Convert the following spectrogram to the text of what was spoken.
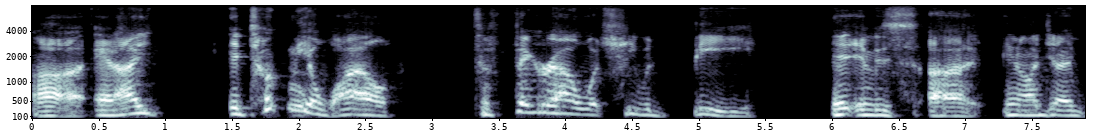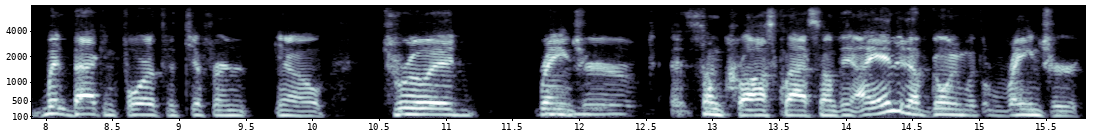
Uh, and I, it took me a while to figure out what she would be. It, it was, uh, you know, I, I went back and forth with different, you know, druid, ranger, some cross class, something. I ended up going with ranger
